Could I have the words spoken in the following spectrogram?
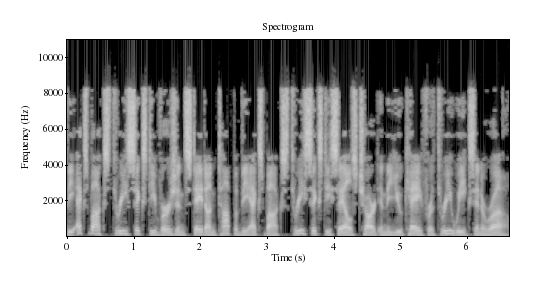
The Xbox 360 version stayed on top of the Xbox 360 sales chart in the UK for three weeks in a row.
